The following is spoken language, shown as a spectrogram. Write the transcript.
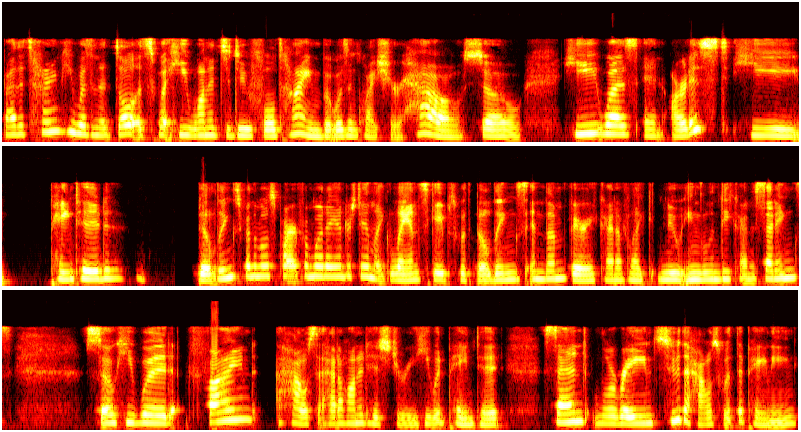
by the time he was an adult, it's what he wanted to do full time, but wasn't quite sure how. So he was an artist. He painted buildings for the most part, from what I understand, like landscapes with buildings in them, very kind of like New Englandy kind of settings. So he would find a house that had a haunted history. He would paint it, send Lorraine to the house with the painting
